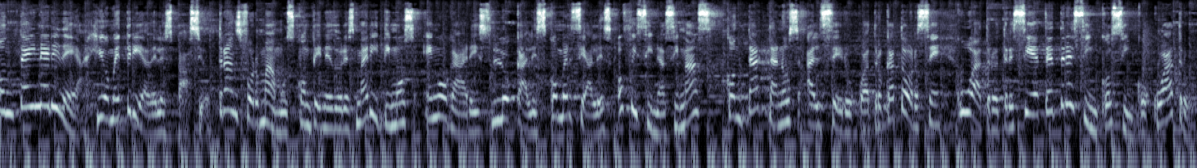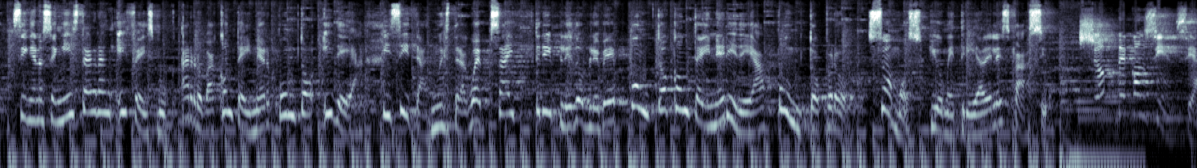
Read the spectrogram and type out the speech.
Container Idea, Geometría del Espacio. Transformamos contenedores marítimos en hogares, locales comerciales, oficinas y más. Contáctanos al 0414-437-3554. Síguenos en Instagram y Facebook arroba container.idea. Visita nuestra website www.containeridea.pro. Somos Geometría del Espacio. Shop de conciencia.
